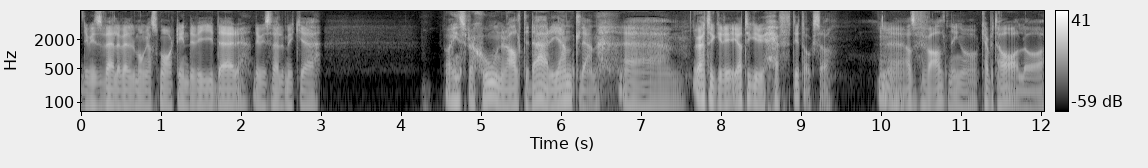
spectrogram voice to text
det finns väldigt, väldigt många smarta individer. Det finns väldigt mycket vad inspirationer och allt det där egentligen. Eh, och jag tycker, det, jag tycker det är häftigt också. Mm. Eh, alltså förvaltning och kapital och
